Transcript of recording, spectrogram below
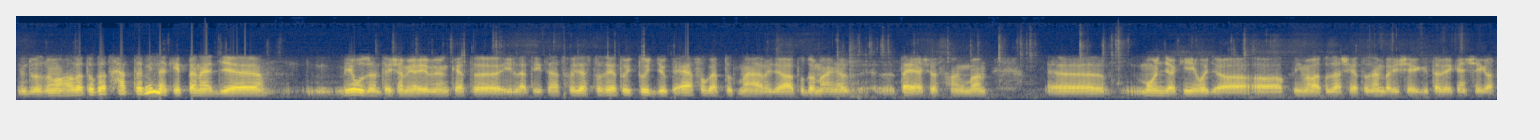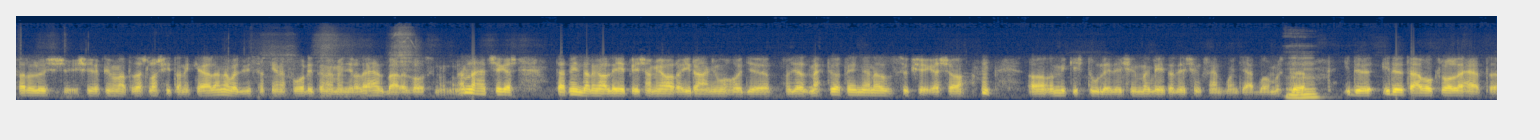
Üdvözlöm a hallgatókat! Hát mindenképpen egy jó döntés, ami a jövőnket illeti. Tehát, hogy ezt azért úgy tudjuk, elfogadtuk már, hogy a tudomány az teljes összhangban mondja ki, hogy a, a klímaváltozásért az emberiség tevékenysége a felelős, és hogy a klímaváltozást lassítani kellene, vagy vissza kéne fordítani, mennyire lehet, bár ez valószínűleg nem lehetséges. Tehát minden olyan lépés, ami arra irányul, hogy, hogy ez megtörténjen, az szükséges a, a, a mi kis túlélésünk, meg létezésünk szempontjából. Most uh-huh. idő, időtávokról lehet uh,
